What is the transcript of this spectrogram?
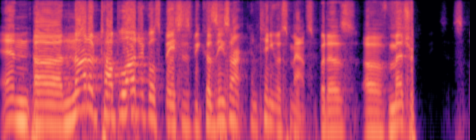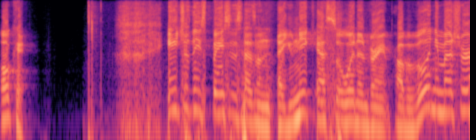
and uh, not of topological spaces because these aren't continuous maps, but as of measure spaces. Okay. Each of these spaces has an, a unique SON invariant probability measure,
